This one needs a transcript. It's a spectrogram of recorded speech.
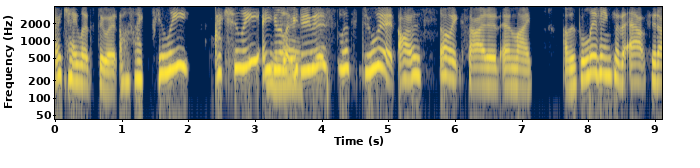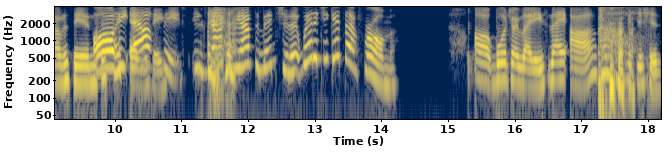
okay, let's do it. I was like, really? Actually, are you gonna let me do this? Let's do it. I was so excited, and like, I was living for the outfit I was in. Oh, like, the everything. outfit. Exactly. we have to mention it. Where did you get that from? Oh, wardrobe ladies, they are magicians.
